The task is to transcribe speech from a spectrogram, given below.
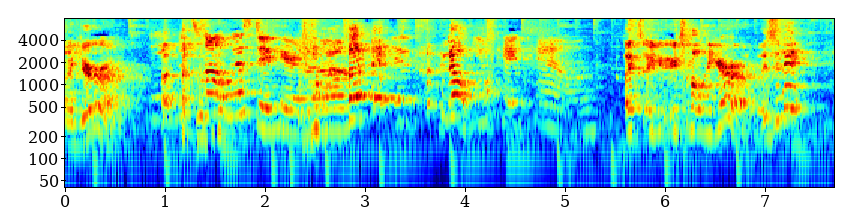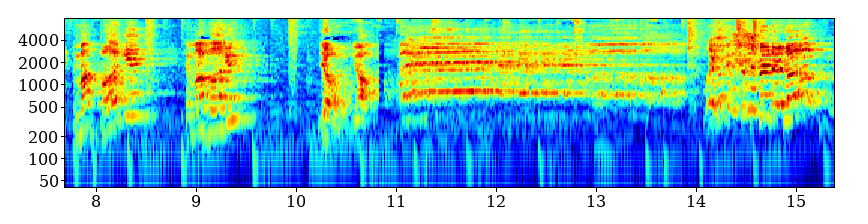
A euro. It's not listed here though. It's No. UK pound. It's it's called a euro, isn't it? Am I bugging? Am I bugging? Yo, y'all. Wait, did you turn it up?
